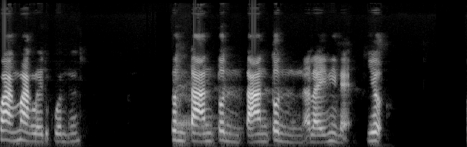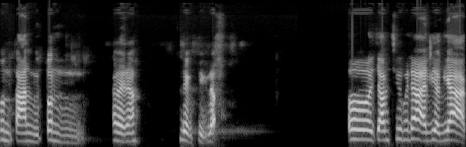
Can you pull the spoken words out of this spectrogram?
กว้างมากเลยทุกคนเลยต้นตาลต้นตาลต้นอะไรนี่แหละ เยอะ ต้นตาลหรือต้นอะไรนะเรียกผิดแล้ว เออจำชื่อไม่ได้เรียกยาก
